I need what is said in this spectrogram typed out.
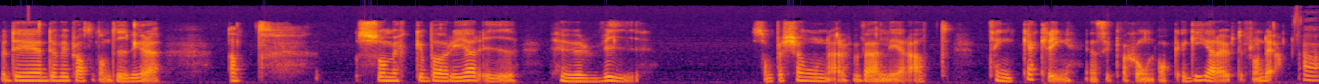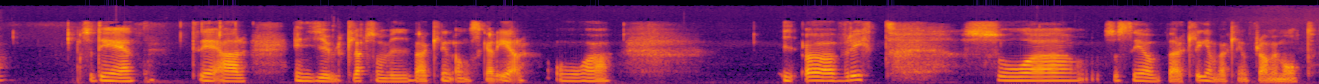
För det det vi pratat om tidigare. Att så mycket börjar i hur vi som personer väljer att tänka kring en situation och agera utifrån det. Ja, Så det, det är en julklapp som vi verkligen önskar er. Och eh, i övrigt så, så ser jag verkligen, verkligen fram emot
